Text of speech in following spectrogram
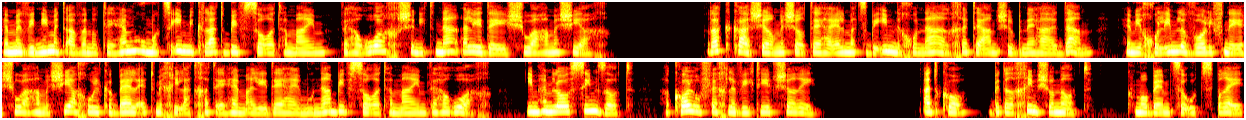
הם מבינים את הבנותיהם ומוצאים מקלט בבשורת המים והרוח שניתנה על ידי ישוע המשיח. רק כאשר משרתי האל מצביעים נכונה על חטאם של בני האדם, הם יכולים לבוא לפני ישוע המשיח ולקבל את מחילת חטאיהם על ידי האמונה בבשורת המים והרוח. אם הם לא עושים זאת, הכל הופך לבלתי אפשרי. עד כה, בדרכים שונות, כמו באמצעות ספרי,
